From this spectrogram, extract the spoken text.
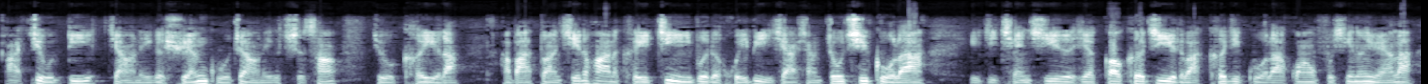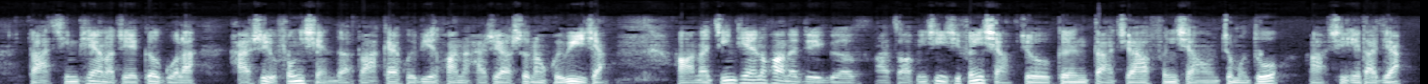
啊就低这样的一个选股，这样的一个持仓就可以了，好吧？短期的话呢，可以进一步的回避一下，像周期股啦，以及前期的一些高科技，对吧？科技股啦，光伏、新能源啦，对吧？芯片啦这些个股啦，还是有风险的，对吧？该回避的话呢，还是要适当回避一下。好，那今天的话呢，这个啊早评信息分享就跟大家分享这么多啊，谢谢大家。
